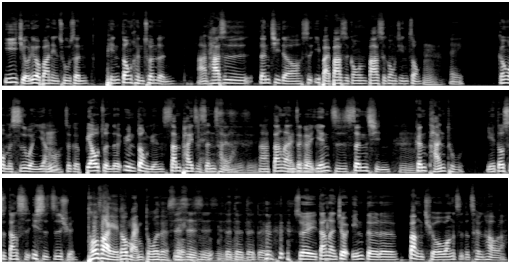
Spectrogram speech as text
一九六八年出生，屏东恒春人啊，他是登记的哦，是一百八十公分，八十公斤重，嗯，哎，跟我们斯文一样哦，这个标准的运动员三拍子身材啦。是是。那当然，这个颜值、身形跟谈吐也都是当时一时之选，头发也都蛮多的。是是是是。对对对对，所以当然就赢得了棒球王子的称号啦。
